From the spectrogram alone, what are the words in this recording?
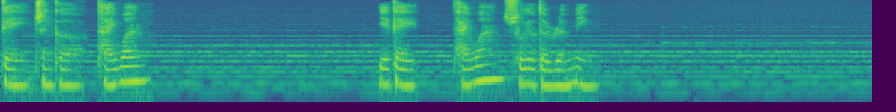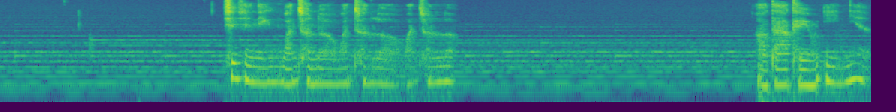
给整个台湾，也给台湾所有的人民。谢谢您完成了，完成了，完成了。好，大家可以用意念。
